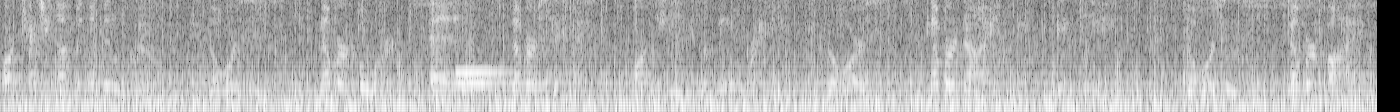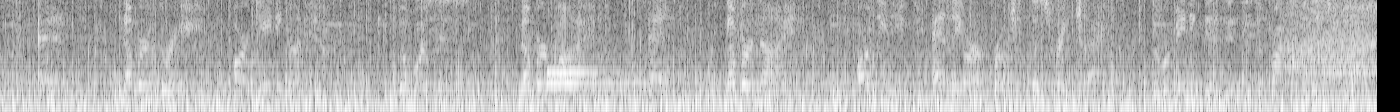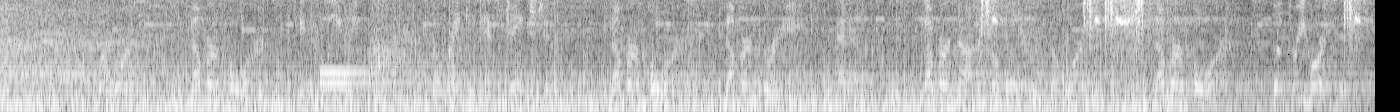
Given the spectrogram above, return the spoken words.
are catching up in the middle group. The horses, number 4 and number 6, are leading in the middle horse, number 9, is leading. The horses, number 5 and number 3, are gaining on him. The horses, number 5 and number 9, are leading, and they are approaching the straight track. The remaining distance is approximately 200 meters. The horse, number 4, 9. The winner is the horse, number 4. The three horses,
